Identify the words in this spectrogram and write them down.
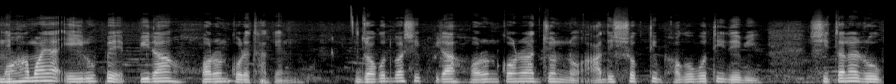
মহামায়া এই রূপে পীড়া হরণ করে থাকেন। জগৎবাসী পীড়া হরণ করার জন্য আদিশক্তি ভগবতী দেবী শীতলা রূপ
